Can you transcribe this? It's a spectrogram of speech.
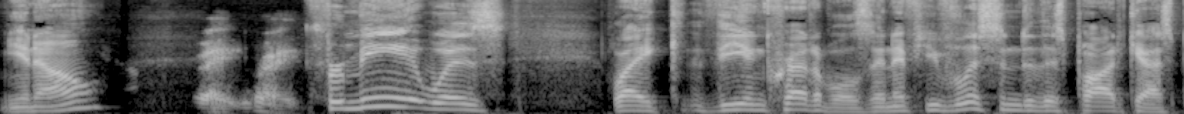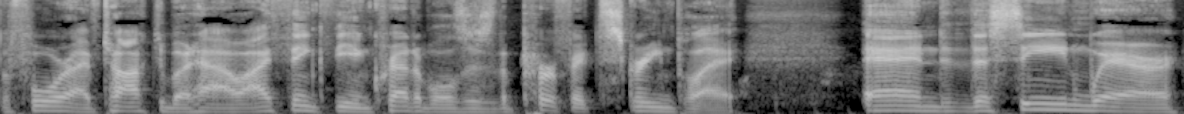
you know? Right, right. For me it was like The Incredibles. And if you've listened to this podcast before, I've talked about how I think The Incredibles is the perfect screenplay. And the scene where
